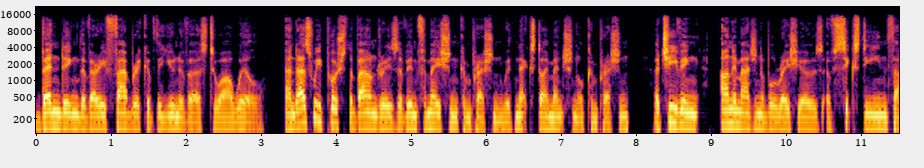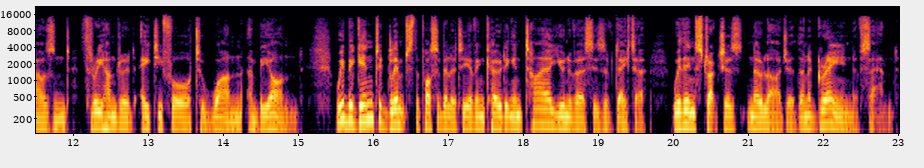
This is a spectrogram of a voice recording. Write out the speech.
bending the very fabric of the universe to our will. And as we push the boundaries of information compression with next-dimensional compression, achieving unimaginable ratios of 16,384 to 1 and beyond, we begin to glimpse the possibility of encoding entire universes of data within structures no larger than a grain of sand.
